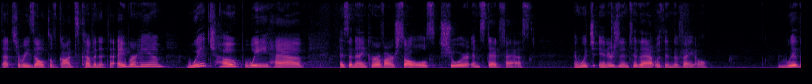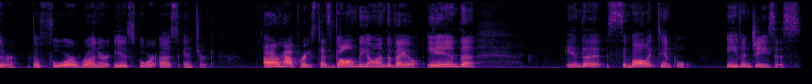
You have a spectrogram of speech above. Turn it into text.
that's a result of God's covenant to Abraham, which hope we have as an anchor of our souls, sure and steadfast, and which enters into that within the veil, whither the forerunner is for us entered. Our high priest has gone beyond the veil in the in the symbolic temple, even Jesus,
